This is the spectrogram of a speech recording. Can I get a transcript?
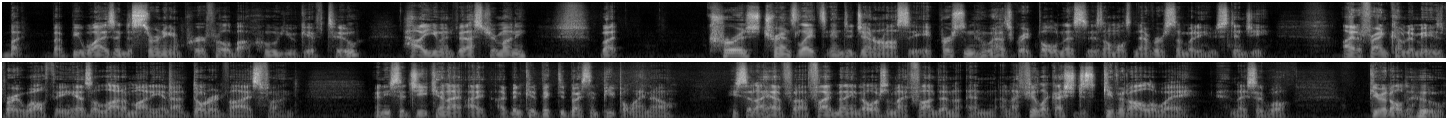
but but be wise and discerning and prayerful about who you give to, how you invest your money. But Courage translates into generosity. A person who has great boldness is almost never somebody who's stingy. I had a friend come to me who's very wealthy. He has a lot of money in a donor advised fund. And he said, Gee, Ken, I, I, have been convicted by some people I know. He said, I have uh, $5 million in my fund and, and, and I feel like I should just give it all away. And I said, Well, give it all to who?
